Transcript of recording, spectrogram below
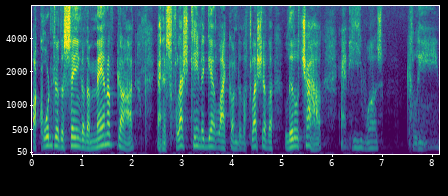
according to the saying of the man of God, and his flesh came again like unto the flesh of a little child, and he was clean.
